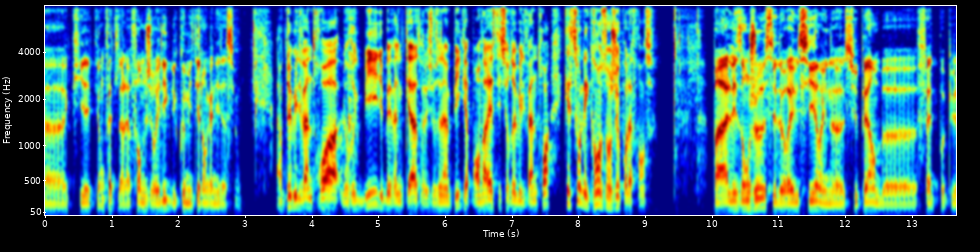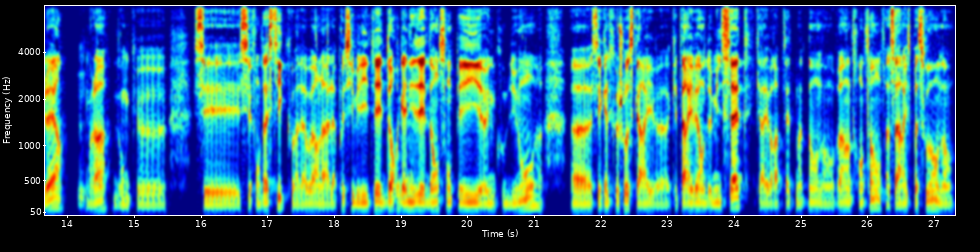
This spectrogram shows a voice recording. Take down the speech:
euh, qui était en fait la, la forme juridique du comité d'organisation. Alors 2023, le rugby, 2024, les Jeux olympiques. On va rester sur 2023. Quels sont les grands enjeux pour la France? Bah, les enjeux, c'est de réussir une superbe euh, fête populaire. Mmh. Voilà, donc euh, c'est fantastique d'avoir la, la, possibilité d'organiser dans son pays euh, une Coupe du Monde. Euh, c'est quelque chose qui arrive, euh, qui est arrivé en 2007, qui arrivera peut-être maintenant dans 20, 30 ans. Enfin, ça arrive pas souvent dans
